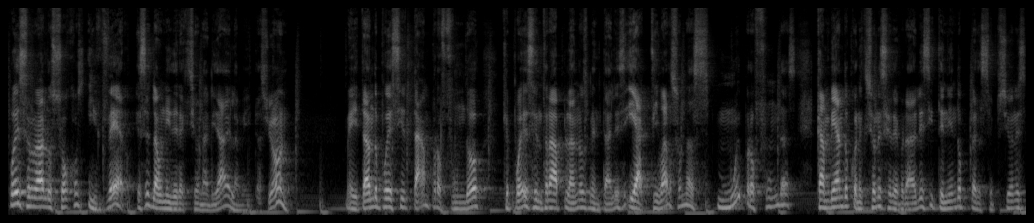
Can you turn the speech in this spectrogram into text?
puede cerrar los ojos y ver. Esa es la unidireccionalidad de la meditación. Meditando puedes ir tan profundo que puedes entrar a planos mentales y activar zonas muy profundas, cambiando conexiones cerebrales y teniendo percepciones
